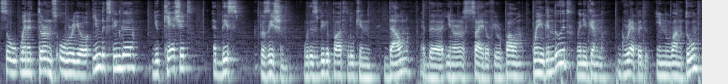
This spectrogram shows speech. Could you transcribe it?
So when it turns over your index finger, you catch it at this position with this bigger part looking down at the inner side of your palm. When you can do it, when you can grab it in 1-2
